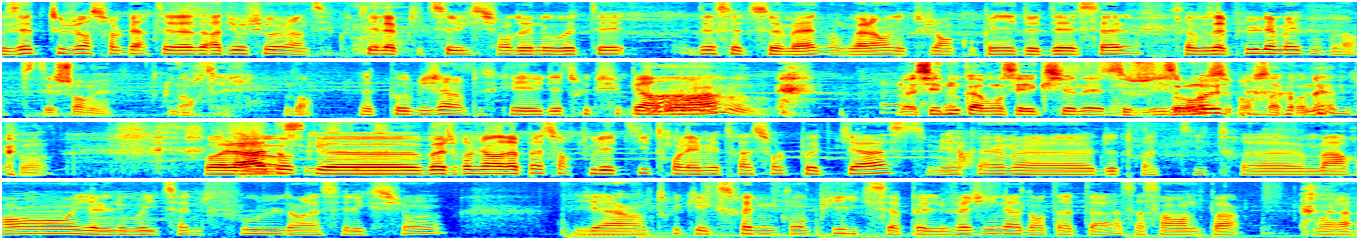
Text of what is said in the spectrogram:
Vous êtes toujours sur le BRTZ Radio Show, on vient de s'écouter la petite sélection de nouveautés de cette semaine. Donc voilà, on est toujours en compagnie de DSL. Ça vous a plu les mecs ou pas C'était charmé. Mortel. Bon, vous n'êtes pas obligé hein, parce qu'il y a eu des trucs super Non. bourrins. Bah, c'est nous qui avons sélectionné. C'est donc justement disons-le. c'est pour ça qu'on aime, tu vois. Voilà, Non, donc euh, bah, je reviendrai pas sur tous les titres, on les mettra sur le podcast, mais il y a quand même euh, deux trois titres euh, marrants. Il y a le nouveau It's and Full dans la sélection. Il y a un truc extrait d'une compile qui s'appelle Vagina dans Tata, ça s'invente pas. Voilà.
